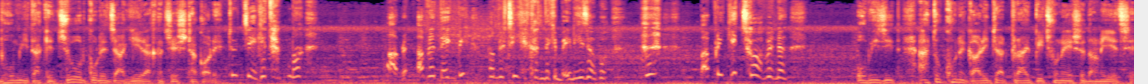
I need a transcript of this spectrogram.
ভূমি তাকে জোর করে জাগিয়ে রাখার চেষ্টা করে। তুই জেগে থাক মা। আমরা আমরা দেখবি আমরা ঠিক এখান থেকে বেরিয়ে যাব। হ্যাঁ আপনি কিচ্ছু হবে না। অভিজিৎ এতক্ষণে গাড়িটার প্রায় পিছনে এসে দাঁড়িয়েছে।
